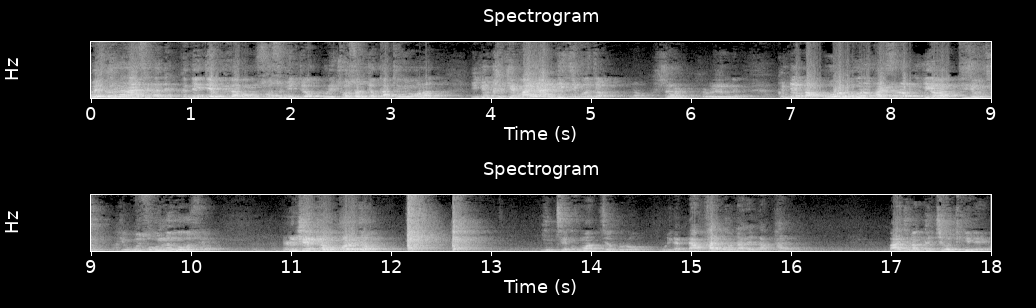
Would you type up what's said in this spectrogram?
왜 그러나 생각해. 근데 이제 우리가 보면 소수민족, 우리 조선족 같은 경우는 이게 그렇게 많이 안 뒤집어져. 슈 이러는데. 근데 막 원음으로 갈수록 이게 막 뒤집어져. 웃는 거 보세요. 이렇게 이렇게 벌어져. 인체 공학적으로 우리가 나팔꽃 알아요? 나팔? 마지막 끝이 어떻게 돼요?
